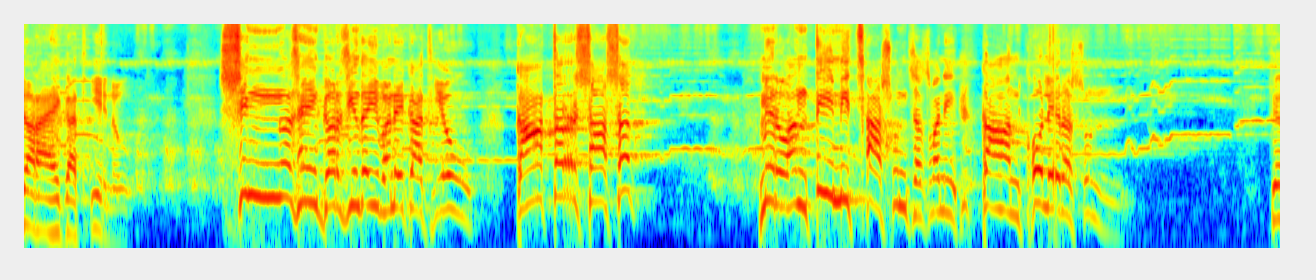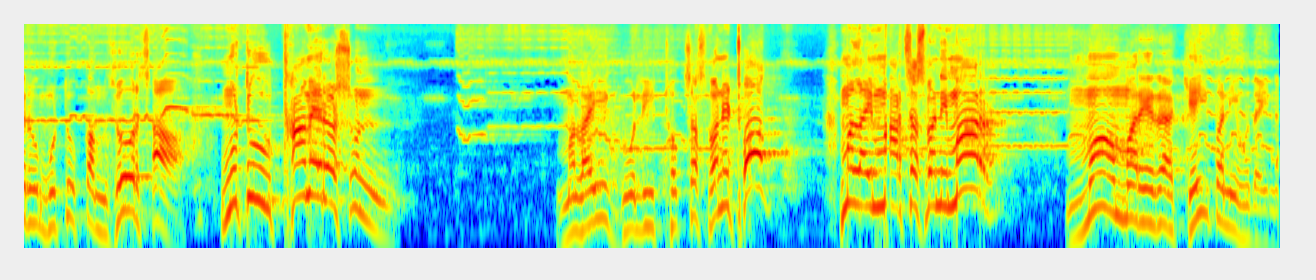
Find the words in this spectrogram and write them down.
डराएका थिएनौ। सिंह चाहिँ गर्जिँदै भनेका थियौ कातर शासक मेरो अन्तिम इच्छा सुन्छस् भने कान खोलेर सुन। तेरो मुटु कमजोर छ मुटु थामेर सुन। मलाई गोली ठोक्छस् भने ठोक मलाई मार्छस् भने मार। म मरेर केही पनि हुँदैन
